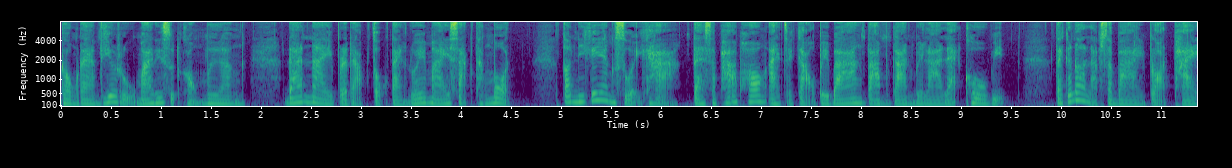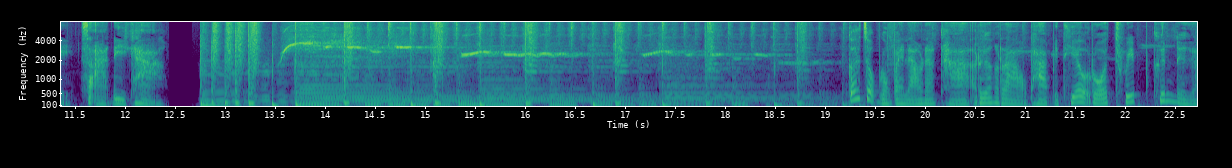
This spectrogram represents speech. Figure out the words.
โรงแรมที่หรูมากที่สุดของเมือง ด้านในประดับตกแต่งด้วยไม้สักทั้งหมด ตอนนี้ก็ยังสวยค่ะ แต่สภาพห้องอาจจะเก่าไปบ้างตามการเวลาและโควิด แต่ก็นอนหลับสบายปลอดภัย สะอาดดีค่ะ ก็จบลงไปแล้วนะคะ เรื่องราวพาไปเที่ยวรถทริปขึ้นเหนือ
